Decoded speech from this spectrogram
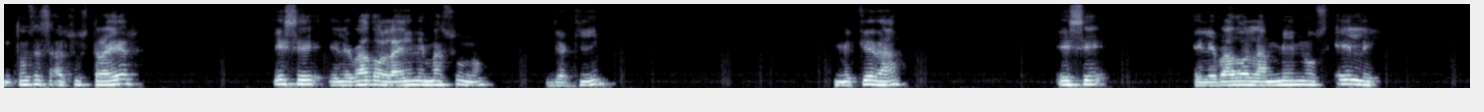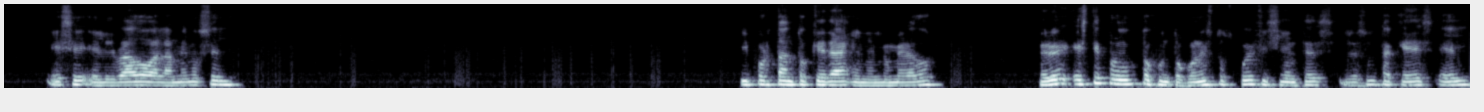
Entonces, al sustraer s elevado a la n más 1 de aquí, me queda s elevado a la menos l, s elevado a la menos l. Y por tanto queda en el numerador. Pero este producto junto con estos coeficientes resulta que es el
